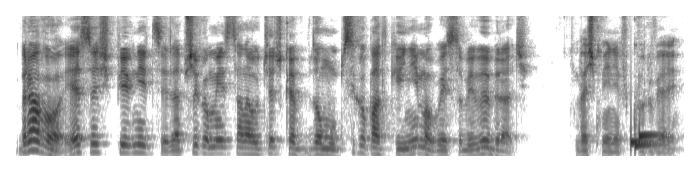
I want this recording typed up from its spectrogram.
Brawo, jesteś w piwnicy. Lepszego miejsca na ucieczkę w domu psychopatki nie mogłeś sobie wybrać. Weź mnie nie wkurwiaj.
